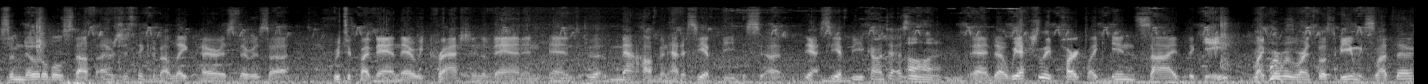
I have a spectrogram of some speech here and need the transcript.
some notable stuff. I was just thinking about Lake Perris. There was uh, we took my van there. We crashed in the van, and and uh, Mat Hoffman had a CFB, uh, yeah, CFB contest, Uh-huh. and uh, we actually parked like inside the gate, like where we weren't supposed to be, and we slept there.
